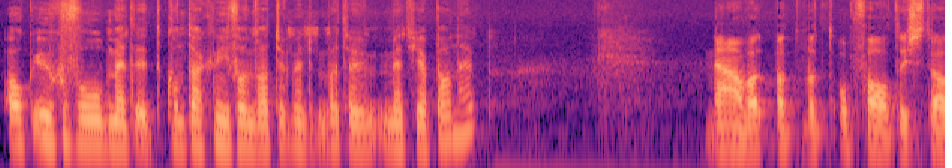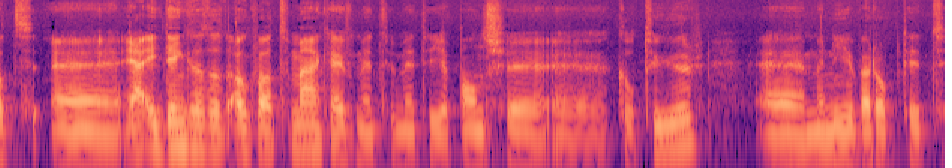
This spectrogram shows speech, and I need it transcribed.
ook uw gevoel met het contactniveau... wat u met, wat u met Japan hebt? Nou, wat, wat, wat opvalt is dat... Uh, ja, ik denk dat dat ook wat te maken heeft met, met de Japanse cultuur. Uh, manier waarop dit,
